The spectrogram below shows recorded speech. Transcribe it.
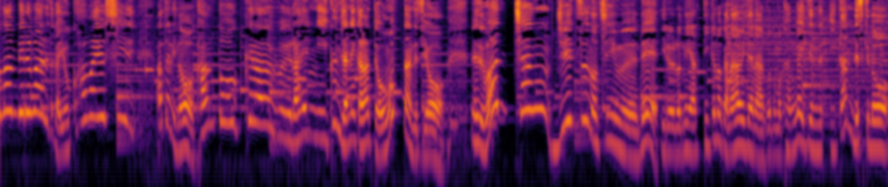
南ベルマーレとか横浜 FC あたりの関東クラブら辺に行くんじゃねえかなって思ったんですよ。でワンチャン J2 のチームでいろいろね、やっていくのかなみたいなことも考えていたんですけど、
